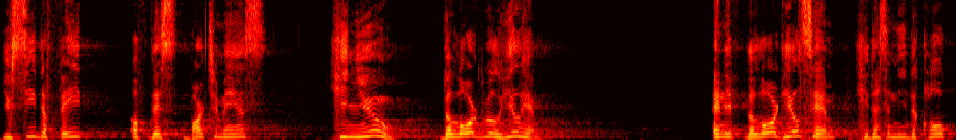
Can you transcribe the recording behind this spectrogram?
You see the faith of this Bartimaeus? He knew the Lord will heal him. And if the Lord heals him, he doesn't need the cloak.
